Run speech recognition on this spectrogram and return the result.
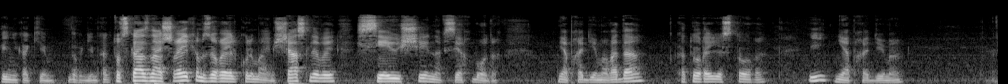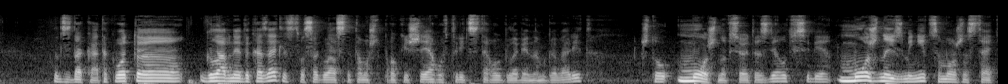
и никаким другим. Как то сказано, Ашрейхам Зураэль Кульмаем, счастливы, сеющие на всех водах. Необходима вода, которая есть Тора, и необходимо цдака. Так вот, э, главное доказательство, согласно тому, что пророк Ишияру в 32 главе нам говорит, что можно все это сделать в себе, можно измениться, можно стать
